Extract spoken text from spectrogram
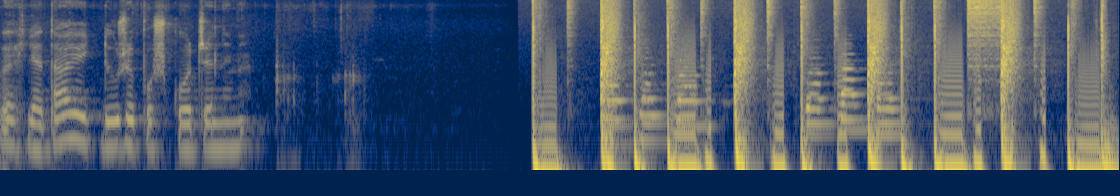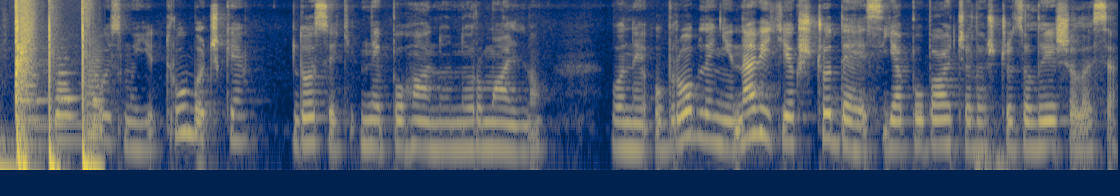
виглядають дуже пошкодженими. Ось мої трубочки, досить непогано, нормально вони оброблені. Навіть якщо десь я побачила, що залишилася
